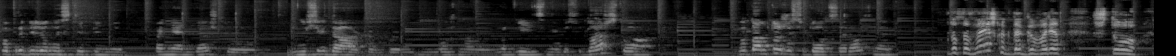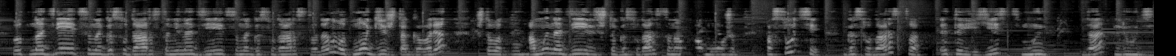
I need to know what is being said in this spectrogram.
в определенной степени понять, да, что не всегда как бы можно надеяться на государство. Но там тоже ситуация разная. Просто знаешь, когда говорят, что вот надеяться на государство, не надеяться на государство, да, ну вот многие же так говорят, что вот, а мы надеялись, что государство нам поможет. По сути, государство это и есть мы, да, люди.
